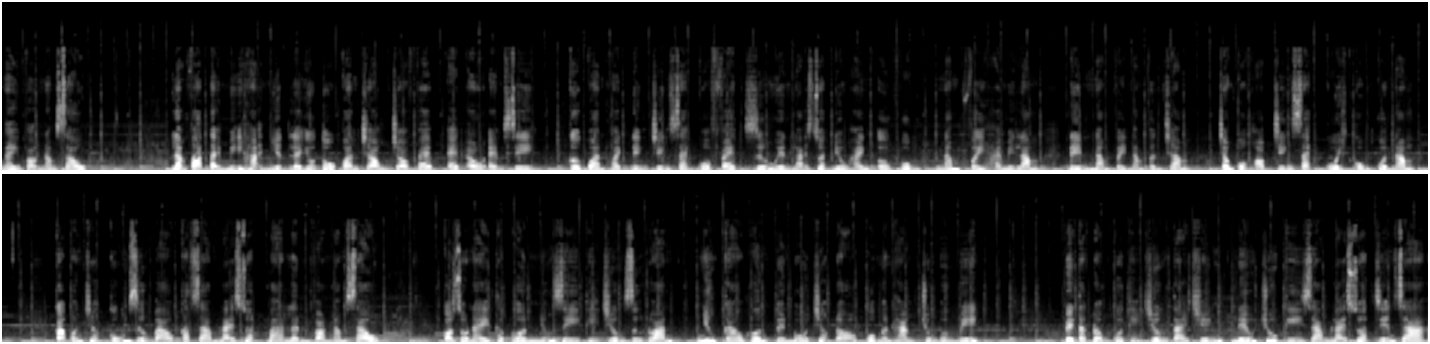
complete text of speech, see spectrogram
ngay vào năm sau. Lạm phát tại Mỹ hạ nhiệt là yếu tố quan trọng cho phép FOMC, cơ quan hoạch định chính sách của Fed giữ nguyên lãi suất điều hành ở vùng 5,25 đến 5,5% trong cuộc họp chính sách cuối cùng của năm. Các quan chức cũng dự báo cắt giảm lãi suất 3 lần vào năm sau. Con số này thấp hơn những gì thị trường dự đoán nhưng cao hơn tuyên bố trước đó của Ngân hàng Trung ương Mỹ. Về tác động của thị trường tài chính, nếu chu kỳ giảm lãi suất diễn ra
